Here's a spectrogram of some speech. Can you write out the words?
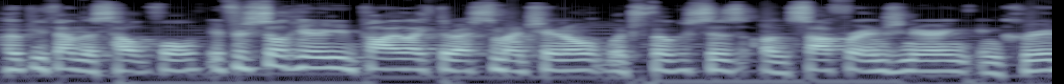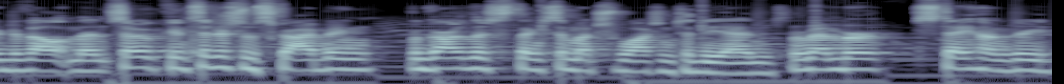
Hope you found this helpful. If you're still here, you'd probably like the rest of my channel, which focuses on software engineering and career development. So consider subscribing. Regardless, thanks so much for watching to the end. Remember, stay hungry,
